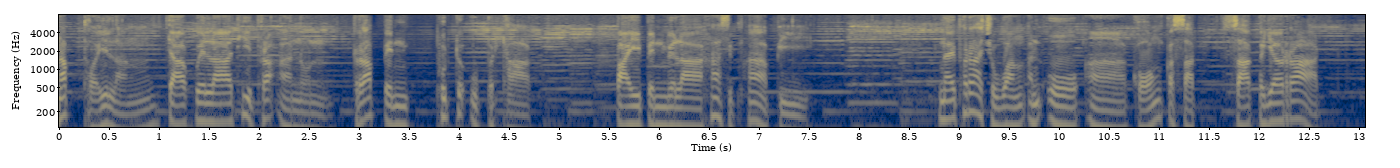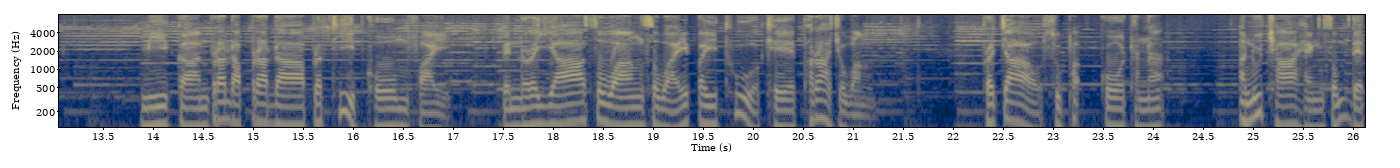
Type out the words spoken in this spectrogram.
นับถอยหลังจากเวลาที่พระอานนท์รับเป็นพุทธอุปถาก ไปเป็นเวลา 55 ปี ในพระราชวังอันโออาของกษัตริย์สากยราช มีการประดับประดาประทีปโคมไฟ เป็นระยะสว่างสวัยไปทั่วเขตพระราชวัง พระเจ้าสุภโกธนะ อนุชาแห่งสมเด็จ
